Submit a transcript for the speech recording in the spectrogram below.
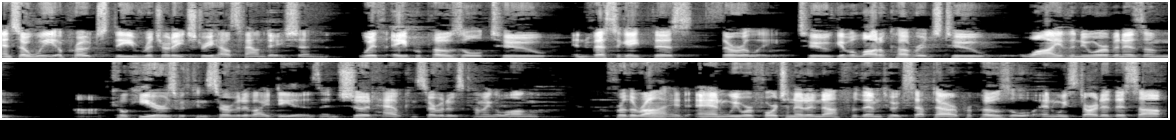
and so we approached the Richard H. Driehaus Foundation with a proposal to investigate this thoroughly, to give a lot of coverage to why the new urbanism uh, coheres with conservative ideas and should have conservatives coming along for the ride. And we were fortunate enough for them to accept our proposal, and we started this up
